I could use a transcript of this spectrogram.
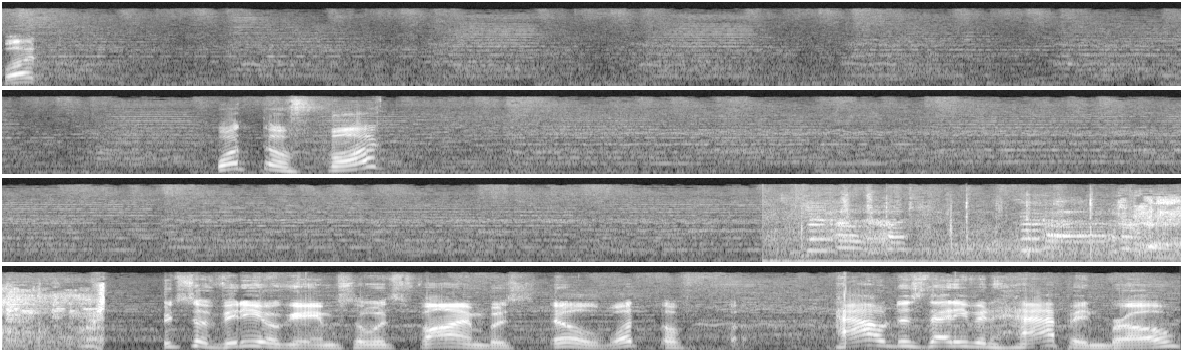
What? What the fuck? It's a video game, so it's fine, but still, what the fu- How does that even happen, bro?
